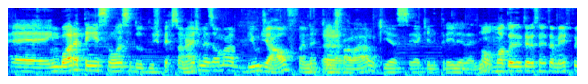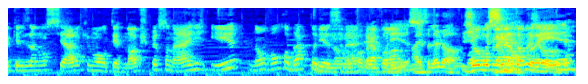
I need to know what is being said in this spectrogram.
é, embora tenha esse lance do- dos personagens, mas é uma build alpha, né? Que É. eles falaram que ia ser aquele trailer ali. Bom, uma coisa interessante também foi que eles anunciaram que vão ter novos personagens e não vão cobrar por isso, Não né? vão cobrar Eles por vão- isso. Ah, isso é legal. jogo single complementando o player, jogo.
